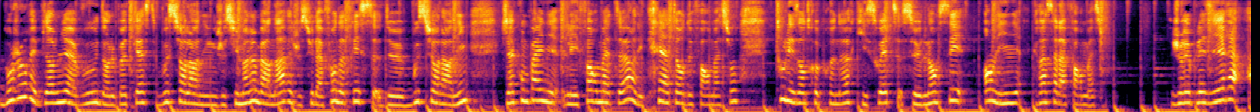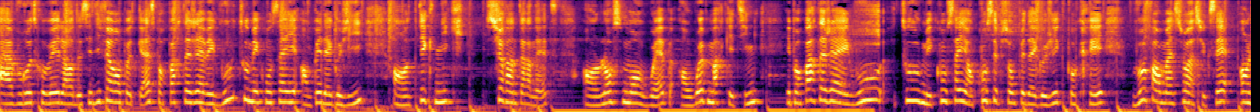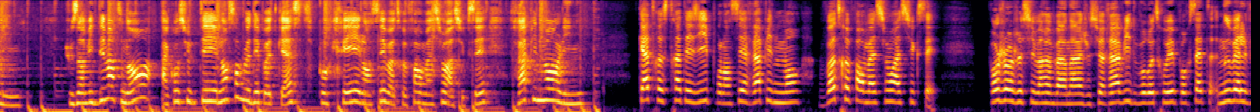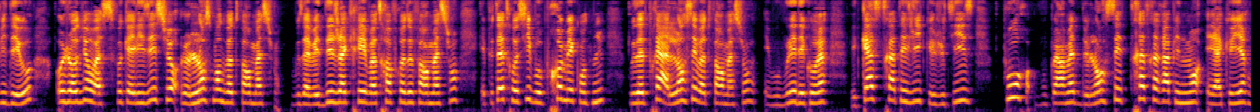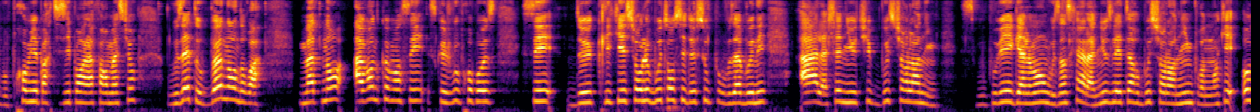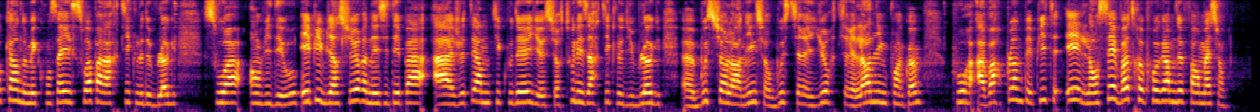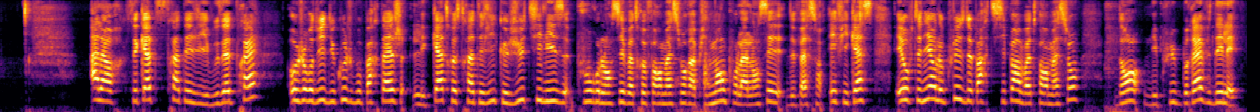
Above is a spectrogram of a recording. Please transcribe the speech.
Bonjour et bienvenue à vous dans le podcast Boost Your Learning. Je suis Marion Bernard et je suis la fondatrice de Boost Your Learning. J'accompagne les formateurs, les créateurs de formation, tous les entrepreneurs qui souhaitent se lancer en ligne grâce à la formation. J'aurai plaisir à vous retrouver lors de ces différents podcasts pour partager avec vous tous mes conseils en pédagogie, en technique sur Internet, en lancement web, en web marketing et pour partager avec vous tous mes conseils en conception pédagogique pour créer vos formations à succès en ligne. Je vous invite dès maintenant à consulter l'ensemble des podcasts pour créer et lancer votre formation à succès rapidement en ligne. 4 stratégies pour lancer rapidement votre formation à succès. Bonjour, je suis Marion Bernard et je suis ravie de vous retrouver pour cette nouvelle vidéo. Aujourd'hui, on va se focaliser sur le lancement de votre formation. Vous avez déjà créé votre offre de formation et peut-être aussi vos premiers contenus. Vous êtes prêt à lancer votre formation et vous voulez découvrir les quatre stratégies que j'utilise pour vous permettre de lancer très très rapidement et accueillir vos premiers participants à la formation. Vous êtes au bon endroit. Maintenant, avant de commencer, ce que je vous propose, c'est de cliquer sur le bouton ci-dessous pour vous abonner à la chaîne YouTube Boost Your Learning. Vous pouvez également vous inscrire à la newsletter Boost Your Learning pour ne manquer aucun de mes conseils, soit par article de blog, soit en vidéo. Et puis bien sûr, n'hésitez pas à jeter un petit coup d'œil sur tous les articles du blog euh, Boost Your Learning sur boost-your-learning.com pour avoir plein de pépites et lancer votre programme de formation. Alors, ces quatre stratégies, vous êtes prêts? Aujourd'hui, du coup, je vous partage les quatre stratégies que j'utilise pour lancer votre formation rapidement, pour la lancer de façon efficace et obtenir le plus de participants à votre formation dans les plus brefs délais.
